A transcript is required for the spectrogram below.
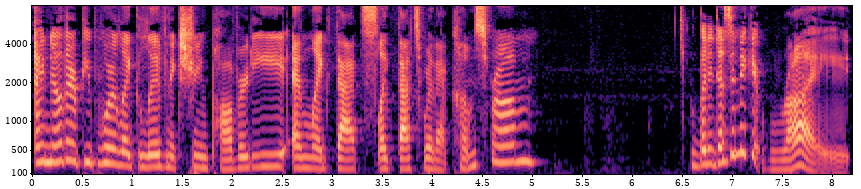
I know there are people who are like live in extreme poverty and like that's like that's where that comes from. But it doesn't make it right.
